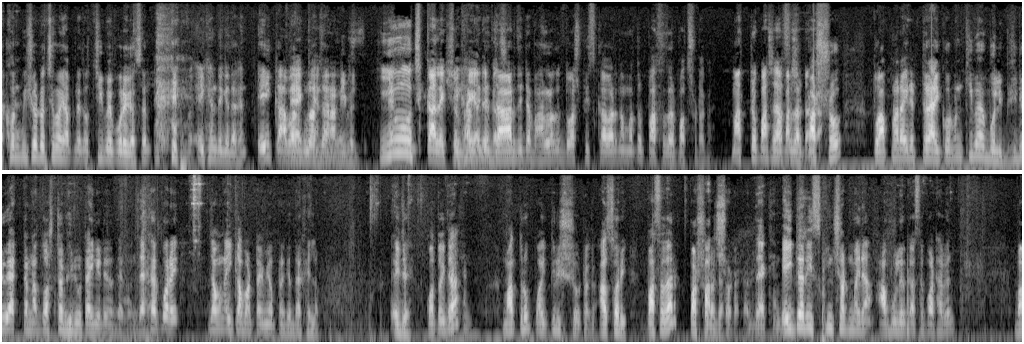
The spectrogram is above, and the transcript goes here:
এখন বিষয়টা হচ্ছে ভাই আপনি তো চিপে পড়ে গেছেন। তো এইখান থেকে দেখেন এই কাভারগুলো দেখেন যারা নেবেন হিউজ কালেকশন এখান থেকে যার যেটা ভালো লাগে দশ পিস কাভার দাম মাত্র পাঁচ হাজার পাঁচশো টাকা। মাত্র পাঁচ হাজার পাঁচ হাজার পাঁচশো। পাঁচশো তো আপনারা এটা ট্রাই করবেন। কীভাবে বলি ভিডিও একটা না দশটা ভিডিও টাইনে টেনে দেখবেন। দেখার পরে যেমন এই কাভারটা আমি আপনাকে দেখাইলাম। এই যে কত এটা? মাত্র পঁয়ত্রিশশো টাকা। আর সরি পাঁচ হাজার পাঁচশো টাকা। দেখেন এইটার স্ক্রিনশট মাইরা আবুলের কাছে পাঠাবেন বা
